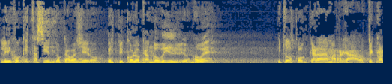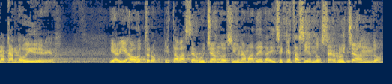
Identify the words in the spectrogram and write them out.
Y le dijo, ¿qué está haciendo, caballero? Estoy colocando vidrios, ¿no ve? Y todos con cara de amargado, estoy colocando vidrios. Y había otro que estaba serruchando así una madera y dice, ¿qué está haciendo? Serruchando.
